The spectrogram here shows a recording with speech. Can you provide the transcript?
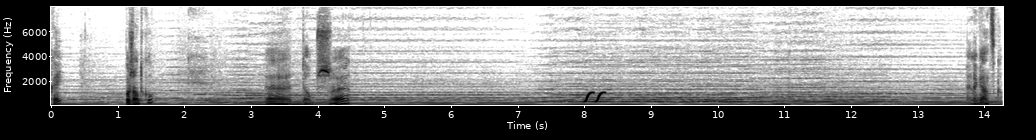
Okej. W porządku? E, dobrze. Elegancko.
